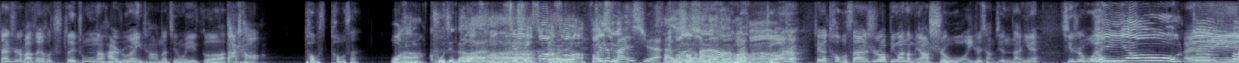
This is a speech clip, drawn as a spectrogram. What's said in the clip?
但是吧，最后最终呢，还是如愿以偿的进入一个大厂，top top 三。我啊，苦尽甘来哈，这是操，算了算了，这是反雪，反血，反好血！好烦啊！主要是这个 top 三是说，甭管怎么样，是我一直想进的，因为其实我有哎呦，哎真，烦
